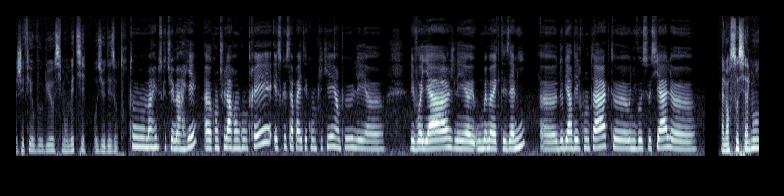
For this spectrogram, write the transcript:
j'ai fait évoluer aussi mon métier Ton mari, parce que tu es mariée, euh, quand tu l'as rencontré, est-ce que ça n'a pas été compliqué un peu les, euh, les voyages, les, euh, ou même avec tes amis, de garder le contact au niveau social alors socialement,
